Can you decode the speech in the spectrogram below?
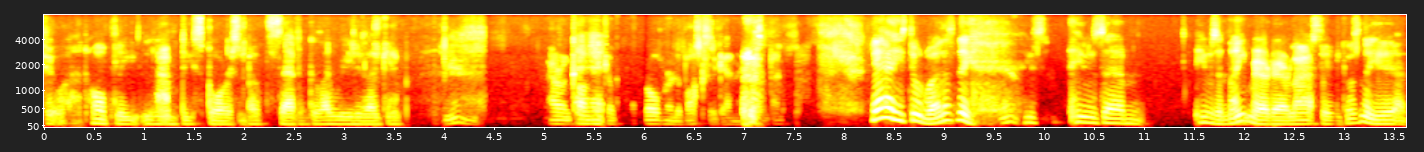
2 2. And hopefully Lamptey scores about 7 because I really like him. Yeah. Aaron Connolly Uh, can over in the box again. Yeah, he's doing well, isn't he? Yeah. He's he was um he was a nightmare there last week, wasn't he? Uh,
